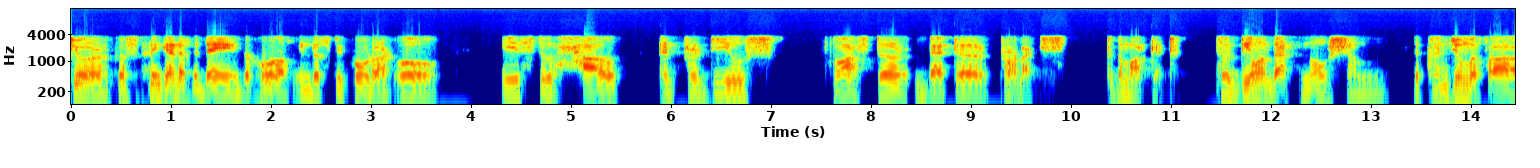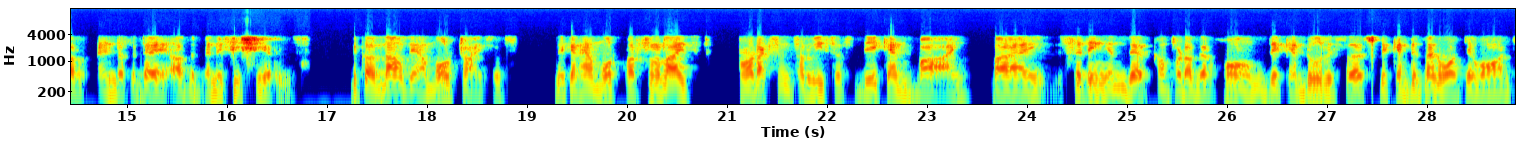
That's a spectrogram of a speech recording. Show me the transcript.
Sure, because I think end of the day, the whole of Industry 4.0 is to help and produce faster, better products to the market. So given that notion, the consumers are, end of the day, are the beneficiaries because now they have more choices. They can have more personalized products and services they can buy by sitting in their comfort of their home. They can do research. They can design what they want.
